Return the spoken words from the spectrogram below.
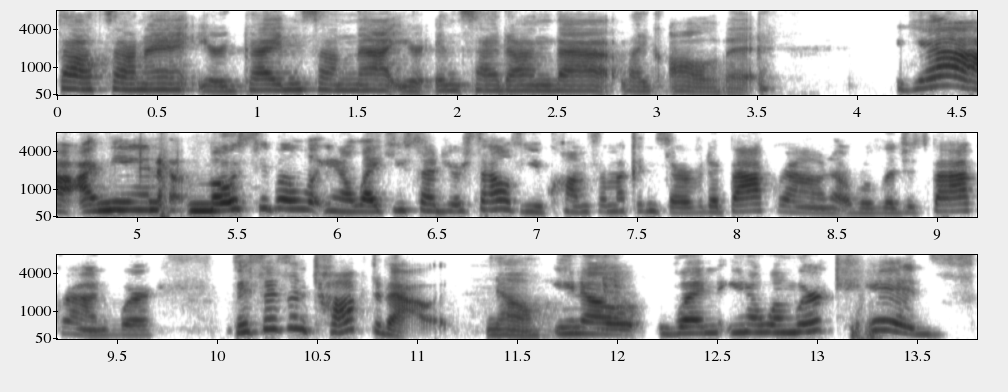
thoughts on it, your guidance on that, your insight on that, like all of it. Yeah, I mean, most people, you know, like you said yourself, you come from a conservative background, a religious background where this isn't talked about. No. You know, when, you know, when we're kids,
